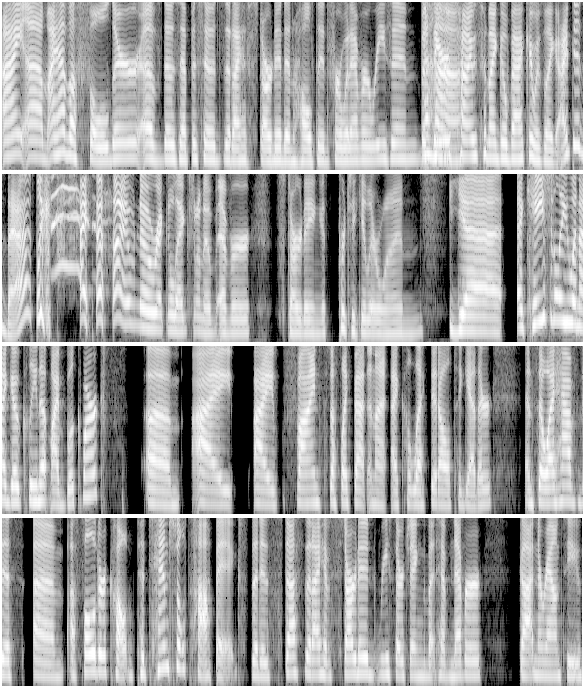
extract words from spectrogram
I um I have a folder of those episodes that I have started and halted for whatever reason, but uh-huh. there are uh-huh. times when I go back and was like, I did that. Like I, I have no recollection of ever starting particular ones. Yeah, occasionally when I go clean up my bookmarks, um I I find stuff like that and I, I collect it all together. And so I have this um, a folder called potential topics that is stuff that I have started researching but have never gotten around to.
